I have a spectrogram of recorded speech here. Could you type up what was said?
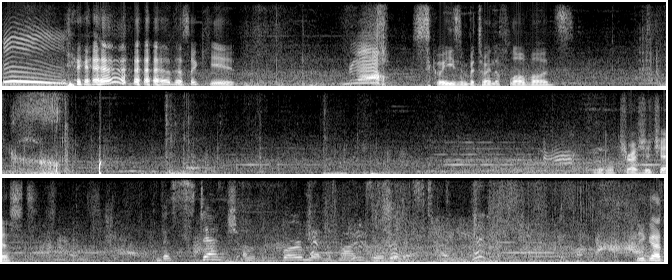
yeah, hmm. they're so cute. Squeezing between the floorboards. Little treasure chest. The stench of vermin hangs over this town. You got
